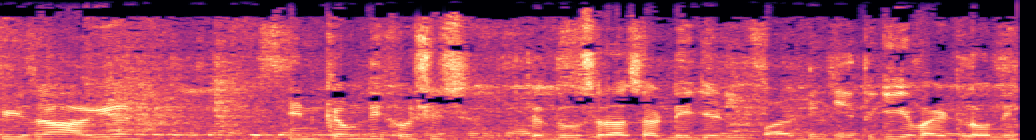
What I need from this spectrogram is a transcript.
पिज़्ज़ा आ गया इनकम की कोशिश तो दूसरा साड़ी जी पार्टी जीत गई वाइट लोन की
